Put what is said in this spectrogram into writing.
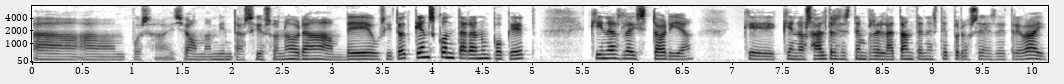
a, a, pues, a això, amb ambientació sonora, amb veus i tot, que ens contaran un poquet quina és la història que, que nosaltres estem relatant en este procés de treball,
